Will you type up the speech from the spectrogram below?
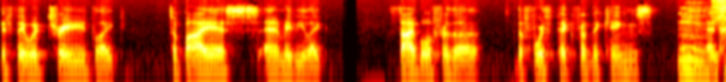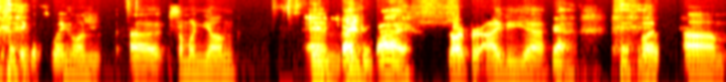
if they would trade like Tobias and maybe like Thybulle for the the fourth pick from the Kings Mm. and take a swing on uh someone young and and sharper guy. Sharper Ivey, yeah. Yeah. But um,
